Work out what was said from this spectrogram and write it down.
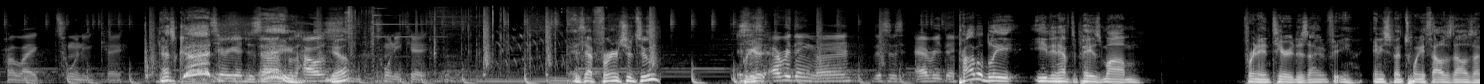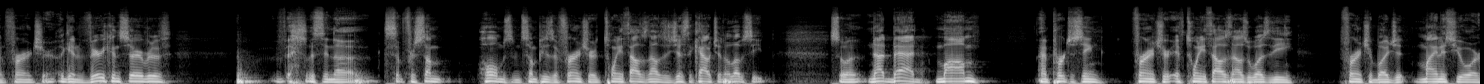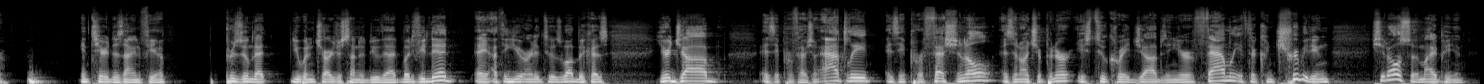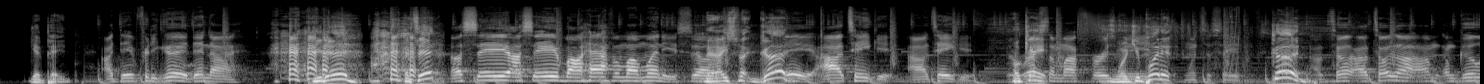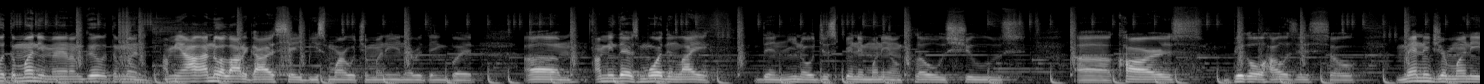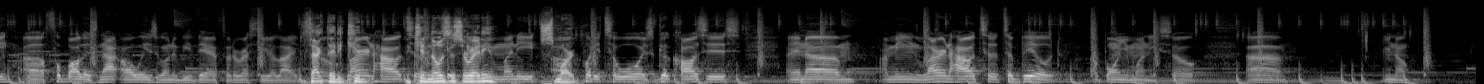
probably like 20k. That's good. Interior design hey. for the house. Yeah. 20k. Is that furniture too? This is everything, man. This is everything. Probably he didn't have to pay his mom for an interior design fee, and he spent twenty thousand dollars on furniture. Again, very conservative. Listen, uh, for some homes and some pieces of furniture, twenty thousand dollars is just a couch and a love seat. So not bad, mom. I'm purchasing furniture if twenty thousand dollars was the furniture budget minus your interior design fee. I presume that you wouldn't charge your son to do that, but if you did, hey, I think you earned it too as well because your job as a professional athlete, as a professional, as an entrepreneur, is to create jobs. And your family, if they're contributing, should also, in my opinion, get paid. I did pretty good, didn't I? you did. That's it. I saved. I saved about half of my money. So I spent good. Hey, I'll take it. I'll take it. The okay. rest of my first Where'd you put it? Went to savings. Good. I told I told you I'm, I'm good with the money, man. I'm good with the money. I mean, I, I know a lot of guys say be smart with your money and everything, but um, I mean, there's more than life than you know just spending money on clothes, shoes, uh, cars, big old houses. So manage your money. Uh, football is not always going to be there for the rest of your life. The fact so that the kid, how to kid knows this already. money, uh, smart. Uh, put it towards good causes, and um, I mean, learn how to to build upon your money. So, uh, you know,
